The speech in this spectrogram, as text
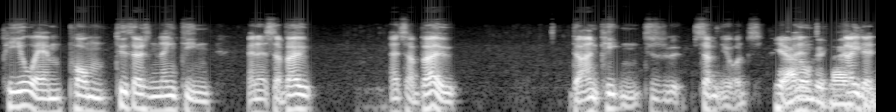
POM POM 2019, and it's about it's about Diane Keaton, she's about 70 odds. Yeah, I and decided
